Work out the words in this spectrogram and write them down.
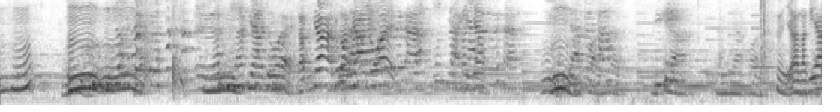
อือหืออืมอืมรักยาด้วยรักย่าด้วยรักย่าด้วย รักย่าอือืมมยาก่อนด้วยยาสัญญาก่อนสัญญารักย่า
